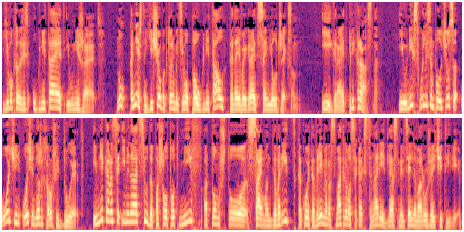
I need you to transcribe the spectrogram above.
его кто-то здесь угнетает и унижает. Ну, конечно, еще бы кто-нибудь его поугнетал, когда его играет Сэмюэл Джексон. И играет прекрасно. И у них с Уиллисом получился очень-очень даже хороший дуэт. И мне кажется, именно отсюда пошел тот миф о том, что Саймон говорит, какое-то время рассматривался как сценарий для «Смертельного оружия 4».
